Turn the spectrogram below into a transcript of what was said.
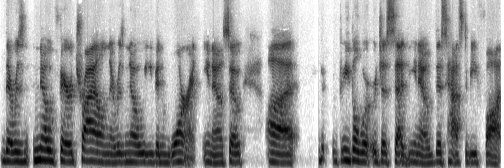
there was no fair trial and there was no even warrant, you know. So uh, people were just said, you know, this has to be fought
